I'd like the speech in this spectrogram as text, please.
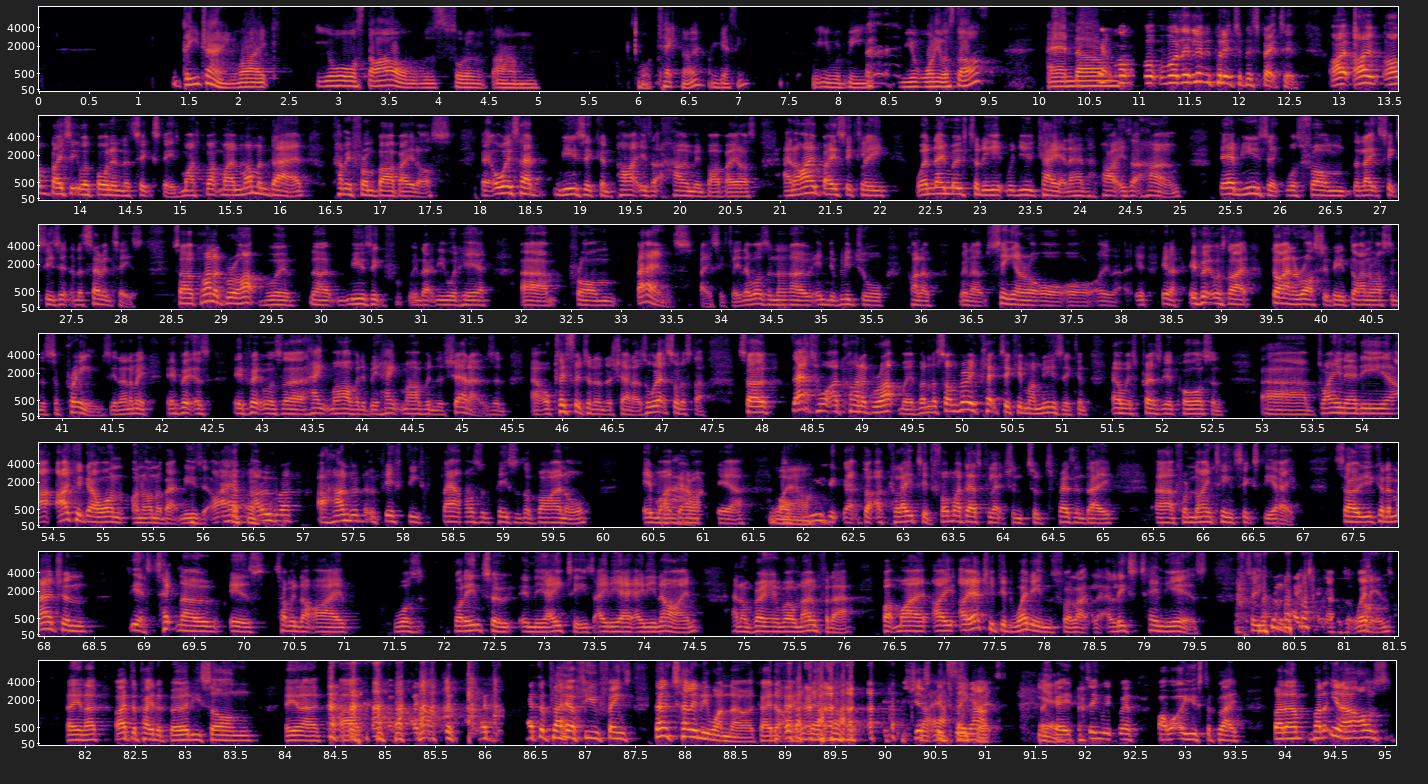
DJing, like, your style was sort of um, or techno, I'm guessing. you would be one of your stars. And um, yeah, well, well, well, let, me put it to perspective. I, I, I basically was born in the '60s. My my mum and dad coming from Barbados. They always had music and parties at home in Barbados. And I basically, when they moved to the UK and had parties at home, their music was from the late 60s into the 70s. So I kind of grew up with music that you would hear um, from bands basically. There wasn't no individual kind of you know singer or, or you know you know if it was like Diana Ross it'd be Diana Ross and the Supremes you know what I mean? If it was if it was uh, Hank Marvin it'd be Hank Marvin and the Shadows and uh, or Cliff Richard and the Shadows all that sort of stuff. So that's what I kind of grew up with and so I'm very eclectic in my music and Elvis Presley of course and uh, Duane Eddy. I, I, could go on and on about music. I have over 150,000 pieces of vinyl in my wow. garage here wow. of music that, that I collated from my dad's collection to, to present day uh, from 1968. So you can imagine, yes, techno is something that I was got into in the 80s, 88, 89, and I'm very well known for that. But my I, I actually did weddings for like, like at least 10 years. So you couldn't play technos at weddings. And, you know, I had to play the birdie song. You know, I, I, I, had to play a few things. Don't tell anyone though, okay? it's just between us. Okay, yeah. sing with what I used to play. But um, but you know, I was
